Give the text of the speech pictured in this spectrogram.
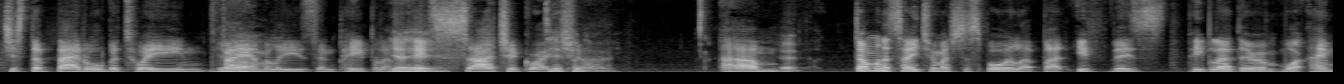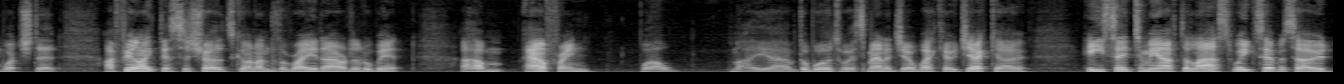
just the battle between Yeah. families and people. And Yeah, yeah, it's such a great Definitely. show. Um, Yeah. Don't want to say too much to spoil it, but if there's people out there who haven't watched it, I feel like this is a show that's gone under the radar a little bit. Um, our friend, well, my uh, the world's worst manager, Wacko Jacko, he said to me after last week's episode,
